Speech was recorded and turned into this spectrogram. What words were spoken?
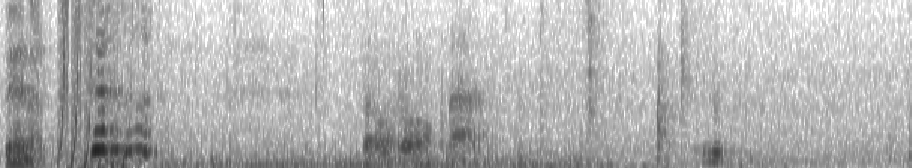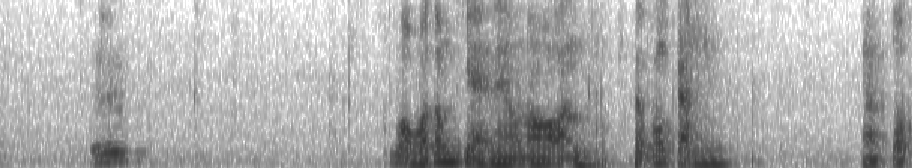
เต้นอะต้องรอนะเขาบอกว่าต้องแก่แนวนอนเพื่อป้องกันการตก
